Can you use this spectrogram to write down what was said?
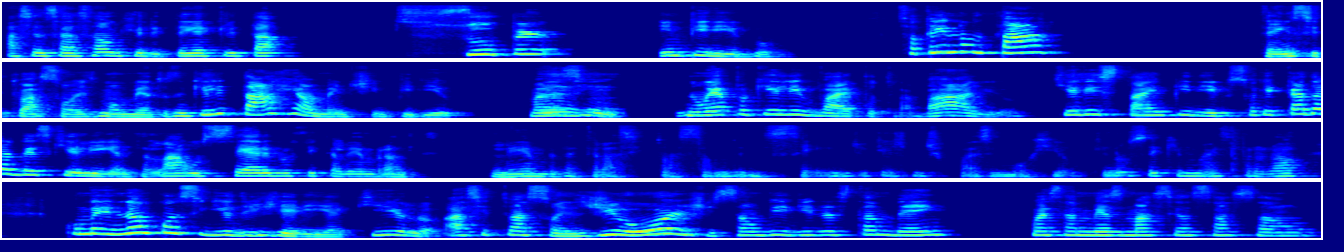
a sensação que ele tem é que ele está super em perigo. Só que ele não está. Tem situações, momentos em que ele está realmente em perigo. Mas, assim, uhum. Não é porque ele vai para o trabalho que ele está em perigo. Só que cada vez que ele entra lá, o cérebro fica lembrando. Lembra daquela situação do incêndio que a gente quase morreu, que não sei o que mais para lá. Como ele não conseguiu digerir aquilo, as situações de hoje são vividas também com essa mesma sensação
